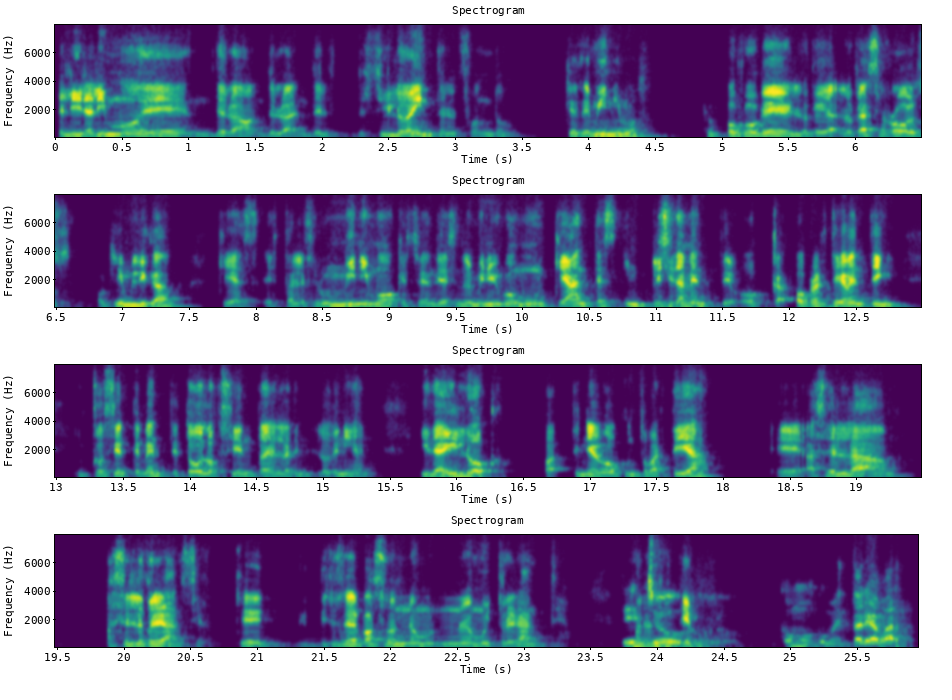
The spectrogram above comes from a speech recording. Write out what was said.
el liberalismo de, del, siglo XX, en el fondo, que es de mínimos, que un poco que es lo que, lo que hace Rawls o Kimlicka, que es establecer un mínimo que se vendría siendo el mínimo común que antes implícitamente o, o prácticamente inconscientemente todos los occidentales lo tenían. Y de ahí Locke tenía como punto de partida eh, hacer, la, hacer la tolerancia, que dicho sea de paso no, no es muy tolerante. De hecho, como comentario aparte,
